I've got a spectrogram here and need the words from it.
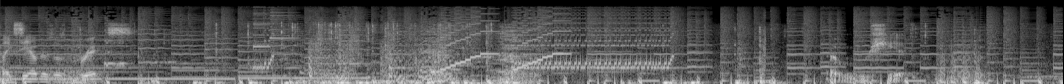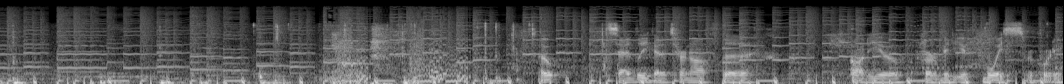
Like, see how there's those bricks? Sadly, you gotta turn off the audio or video voice recording.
